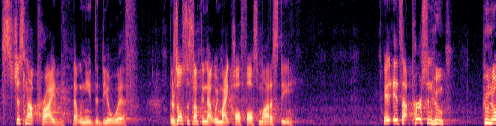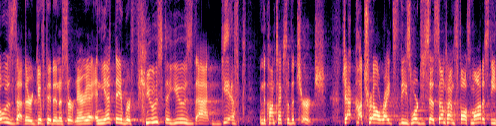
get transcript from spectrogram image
it's just not pride that we need to deal with. There's also something that we might call false modesty. It's that person who who knows that they're gifted in a certain area, and yet they refuse to use that gift in the context of the church. Jack Cottrell writes these words. He says, Sometimes false modesty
